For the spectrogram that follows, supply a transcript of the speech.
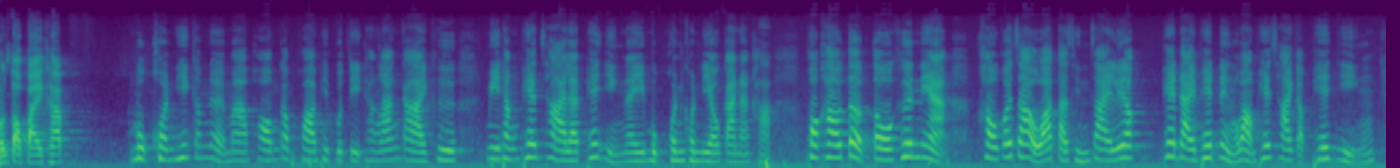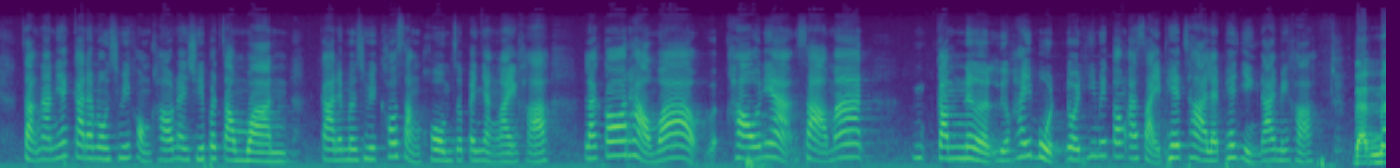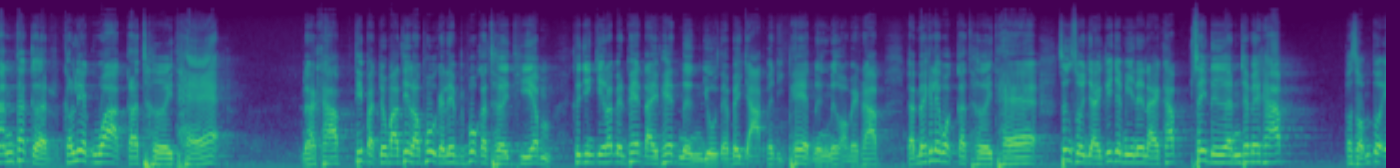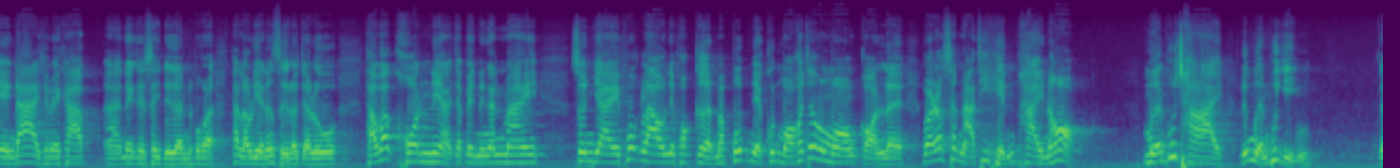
คนต่อไปครับ บุคคลที่กำเนิดมาพร้อมกับความผิดปกติทางร่างกาย คือมีทั้งเพศชายและเพศหญิงในบุคคลคนเดียวกันนะคะพอเขาเติบโตขึ้นเนี่ยเขาก็จะแบบว่าตัดสินใจเลือกเพศใดเพศหนึ่ง ระหว่างเพศชายกับเพศหญิง จากนั้นเนี่ยการดำรงชีวิตของเขาในชีวิตประจำวัน การดำเนินชีวิตเข้าสังคมจะเป็นอย่างไรคะ แล้วก็ถามว่าเขาเนี่ยสามารถ กำเนิดหรือให้บุตรโดยที่ไม่ต้องอาศัยเพศชายและเพศหญิงได้ไหมคะ แบบนั้นถ้าเกิดเขาเรียกว่ากระเทยแท้นะครับที่ปัจจุบันที่เราพูดกันเรียกเป็นพวกกระเทยเทียม คือจริงๆแล้วเป็นเพศใดเพศหนึ่งอยู่แต่ไม่อยากเป็นอีกเพศหนึ่งนึกออกไหมครับแบบนั้นเขาเรียกว่ากระเทยแท้ ซึ่งส่วนใหญ่ก็จะมีในไหนครับไส้เดือนใช่ไหมครับ ผสมตัวเองได้ใช่ไหมครับอ่านี่คือไส้เดือนพวกเราถ้าเราเรียนหนังสือเราจะรู้ ถามว่าคนเนี่ยจะเป็นอย่างนั้นไหมส่วนใหญ่พวกเราเนี่ยพอเกิดมาปุ๊บเนี่ยคุณหมอเขาจะต้องมองก่อนเลย ว่าลักษณะที่เห็นภายนอก เหมือนผู้ชายหรือเหมือนผู้หญิง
